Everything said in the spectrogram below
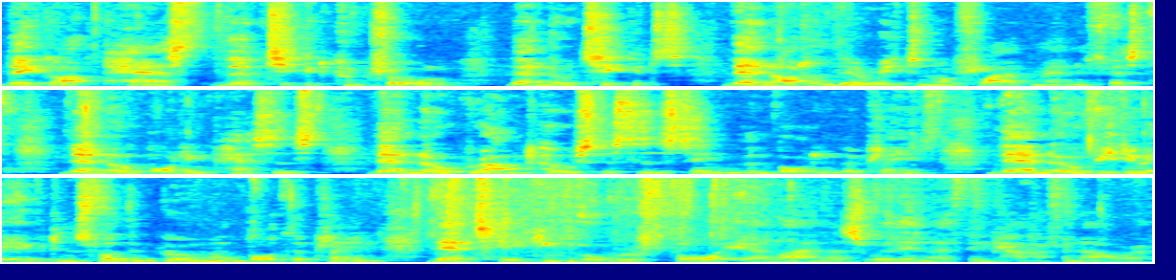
They got past the ticket control. There are no tickets. They're not on the original flight manifest. There are no boarding passes. There are no ground hostesses seeing them boarding the planes. There are no video evidence for them going on board the plane. They're taking over four airliners within, I think, half an hour.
